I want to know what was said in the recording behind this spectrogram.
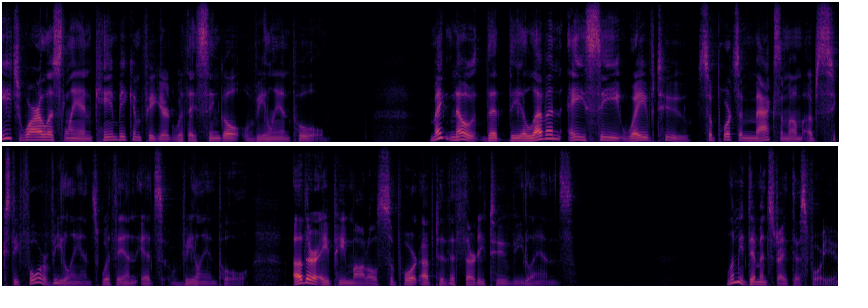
Each wireless LAN can be configured with a single VLAN pool. Make note that the 11AC Wave 2 supports a maximum of 64 VLANs within its VLAN pool. Other AP models support up to the 32 VLANs. Let me demonstrate this for you.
